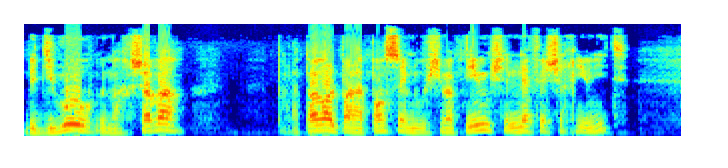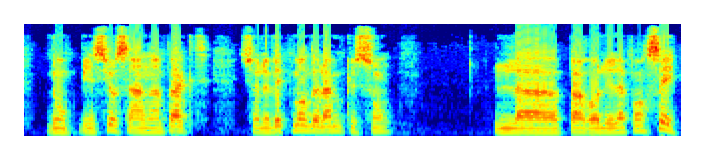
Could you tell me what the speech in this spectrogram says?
Bedibour, Marshava, par la parole, par la pensée, Donc, bien sûr, ça a un impact sur les vêtements de l'âme que sont la parole et la pensée,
